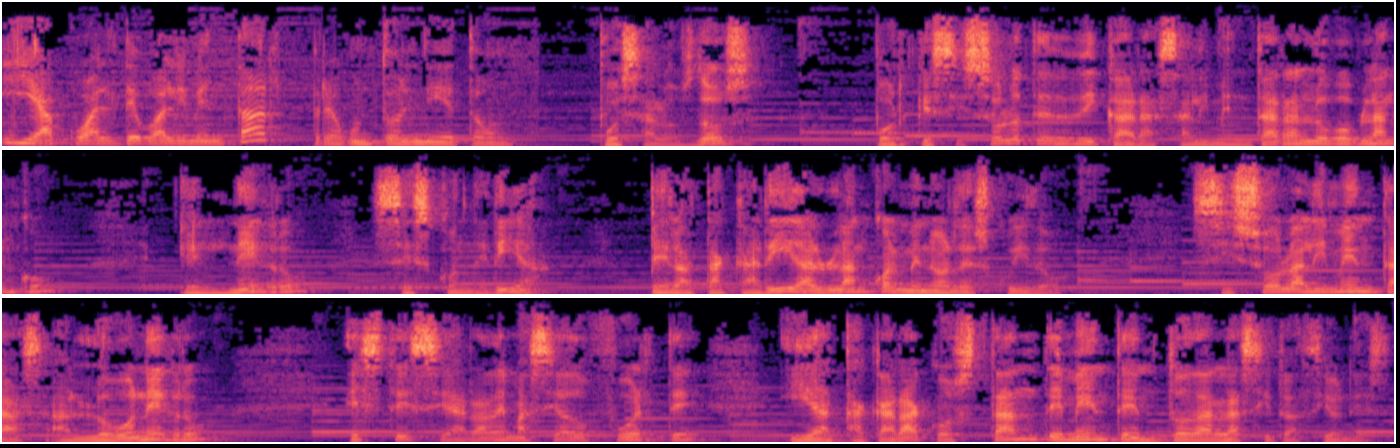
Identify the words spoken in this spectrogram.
¿Y a cuál debo alimentar? preguntó el nieto. Pues a los dos, porque si solo te dedicaras a alimentar al lobo blanco, el negro se escondería, pero atacaría al blanco al menor descuido. Si solo alimentas al lobo negro, éste se hará demasiado fuerte y atacará constantemente en todas las situaciones.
